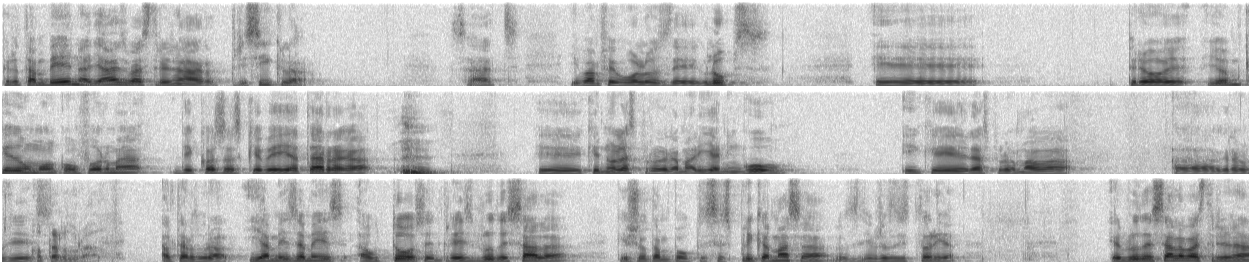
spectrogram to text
però també en allà es va estrenar Tricicle, saps? I van fer bolos de grups. Eh, però jo em quedo molt conforme de coses que veia a Tàrrega, eh, que no les programaria ningú i que les programava a Granollers. Al Tardoral. Al Tardoral. I a més a més, autors, entre ells Bru de Sala, que això tampoc s'explica massa, els llibres d'història, el Bru de Sala va estrenar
